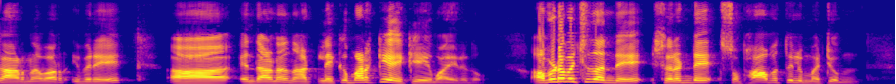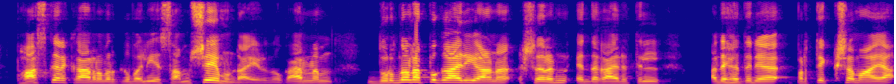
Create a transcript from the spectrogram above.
കാർണവർ ഇവരെ എന്താണ് നാട്ടിലേക്ക് മടക്കി അയക്കുകയുമായിരുന്നു. അവിടെ വെച്ച് തന്നെ ഷെറിന്റെ സ്വഭാവത്തിലും മറ്റും ഭാസ്കര കാരണവർക്ക് വലിയ സംശയമുണ്ടായിരുന്നു. കാരണം ദുർനടപ്പുകാരിയാണ് ഷെറൻ എന്ന കാര്യത്തിൽ അദ്ദേഹത്തിന് പ്രത്യക്ഷമായ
